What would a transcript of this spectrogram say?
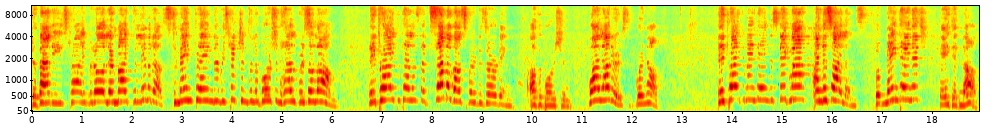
The baddies tried with all their might to limit us, to maintain the restrictions on abortion held for so long. They tried to tell us that some of us were deserving of abortion, while others were not. They tried to maintain the stigma and the silence, but maintain it, they did not.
